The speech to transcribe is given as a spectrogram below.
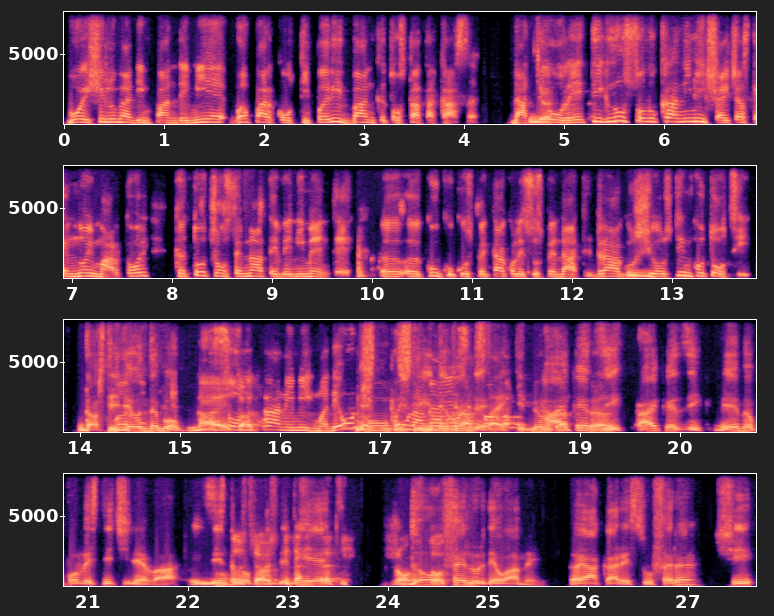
Voi și lumea din pandemie, bă, parcă o tipărit bani cât o stat acasă. Dar Da. teoretic nu s-a lucrat nimic și aici suntem noi martori că tot ce au însemnat evenimente, uh, uh, Cucu cu spectacole suspendate, Dragoș Mm. și eu știm cu toții. Dar știi Bă, de unde, bă? Nu Hai, s-a toate. lucrat nimic, mă. De unde Nu, păi pula știi mea de de e să unde? facă? stai, trebuie Hai lucrat că pe asta. zic, hai că zic. Mie mi-a povestit cineva, există pe Industria pandemie ospitalității jos două tot. feluri de oameni. Ăia care suferă și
